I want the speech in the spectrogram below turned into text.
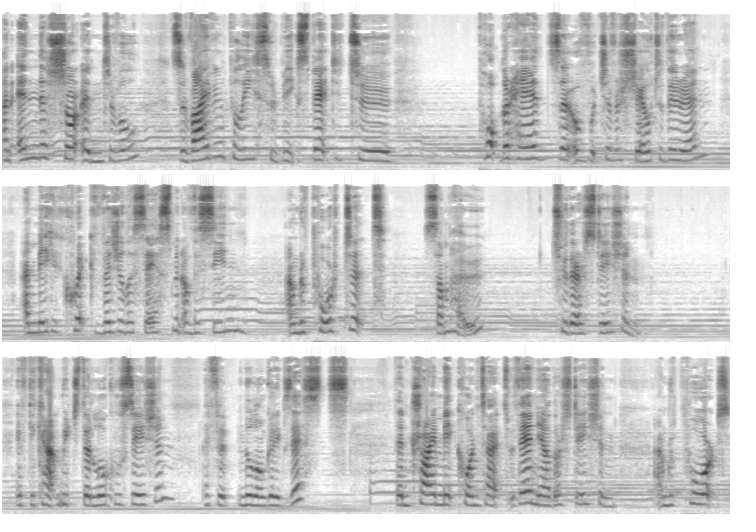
And in this short interval, surviving police would be expected to pop their heads out of whichever shelter they're in and make a quick visual assessment of the scene and report it somehow to their station. If they can't reach their local station, if it no longer exists, then try and make contact with any other station and report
